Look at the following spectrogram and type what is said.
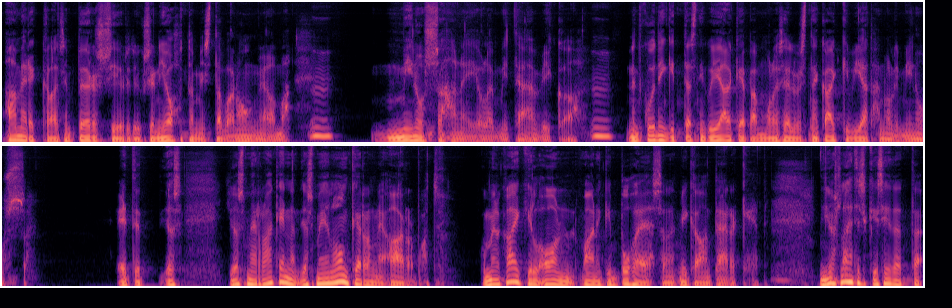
amerikkalaisen pörssiyrityksen johtamistavan ongelma. Mm. Minussahan ei ole mitään vikaa. Mm. Nyt kuitenkin tässä niin kuin jälkeenpäin mulle selvästi, että kaikki viathan oli minussa. Että jos, jos, me rakennat, jos meillä on kerran ne arvot – kun meillä kaikilla on ainakin puheessa, että mikä on tärkeää, niin jos lähtisikin siitä, että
